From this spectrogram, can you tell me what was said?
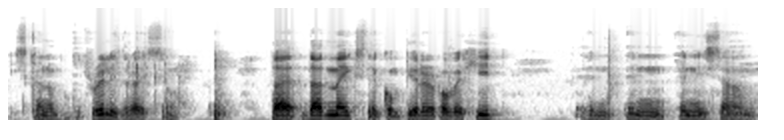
it's kind of really dry so that that makes the computer overheat and and, and it's um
